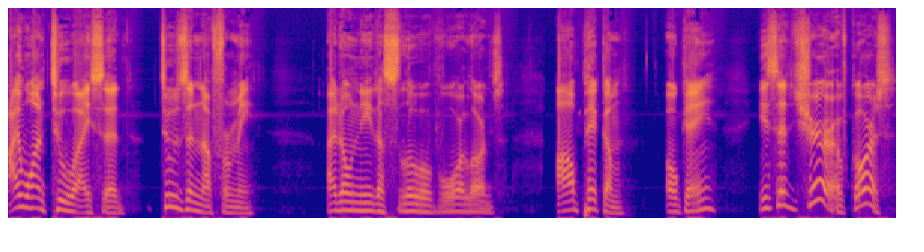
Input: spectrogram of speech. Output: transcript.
I want two, I said. Two's enough for me. I don't need a slew of warlords. I'll pick them. Okay? He said, Sure, of course.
